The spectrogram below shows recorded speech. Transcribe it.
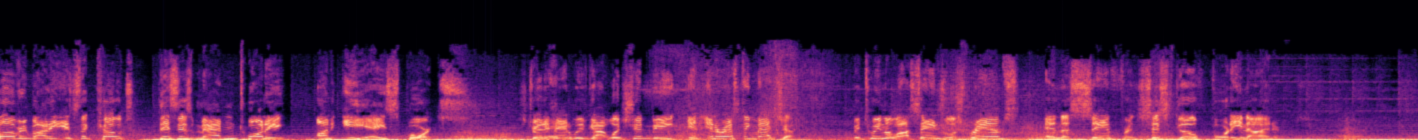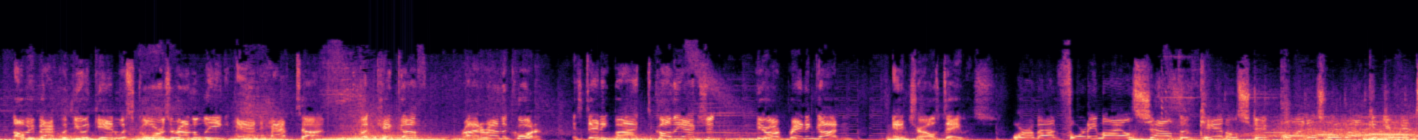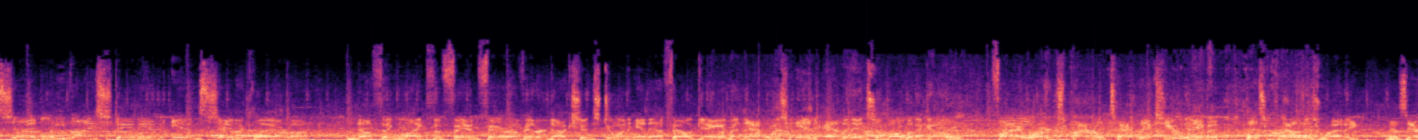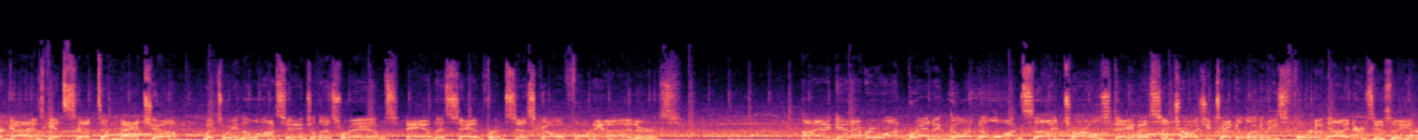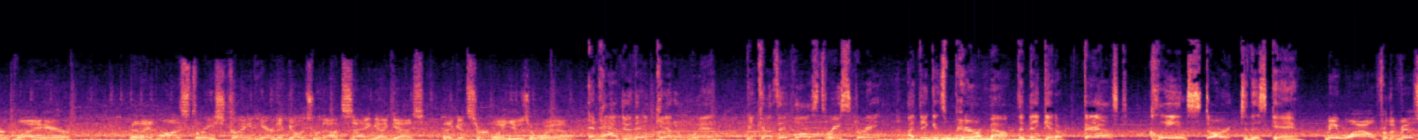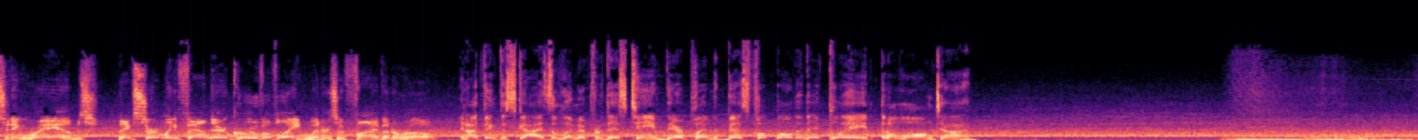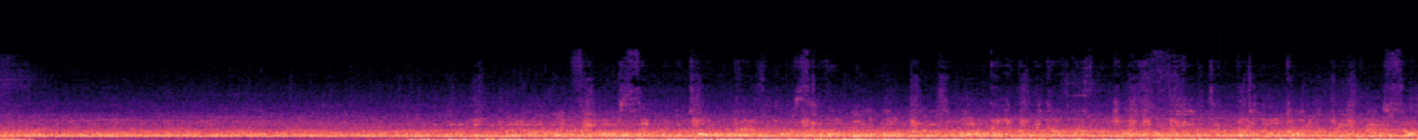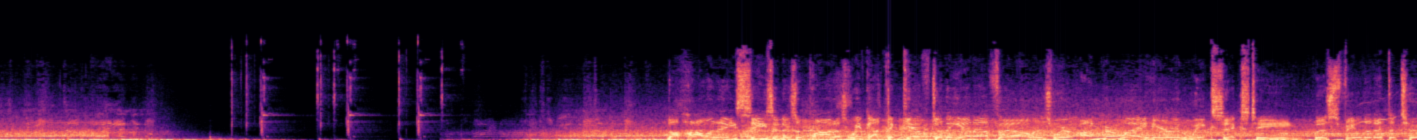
Hello, everybody. It's the coach. This is Madden 20 on EA Sports. Straight ahead, we've got what should be an interesting matchup between the Los Angeles Rams and the San Francisco 49ers. I'll be back with you again with scores around the league at halftime. But kickoff right around the corner. And standing by to call the action, here are Brandon Gaudin and Charles Davis. We're about 40 miles south of Candlestick Point as we welcome you inside Levi's Stadium in Santa Clara. Nothing like the fanfare of introductions to an NFL game, and that was in evidence a moment ago. Fireworks, pyrotechnics, you name it. This crowd is ready as their guys get set to match up between the Los Angeles Rams and the San Francisco 49ers. Hi again, everyone. Brandon Gaudin alongside Charles Davis. And Charles, you take a look at these 49ers as they interplay here. And they lost three straight here, and it goes without saying, I guess, they could certainly use a win. And how do they get a win? Because they've lost three straight, I think it's paramount that they get a fast, clean start to this game. Meanwhile, for the visiting Rams, they've certainly found their groove of late, winners of five in a row. And I think the sky's the limit for this team. They're playing the best football that they've played in a long time. 16. This fielded at the two.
